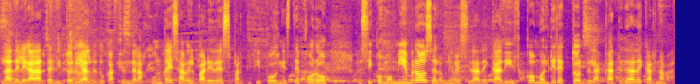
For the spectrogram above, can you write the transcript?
La delegada territorial de Educación de la Junta, Isabel Paredes, participó en este foro, así como miembros de la Universidad de Cádiz, como el director de la Cátedra de Carnaval.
